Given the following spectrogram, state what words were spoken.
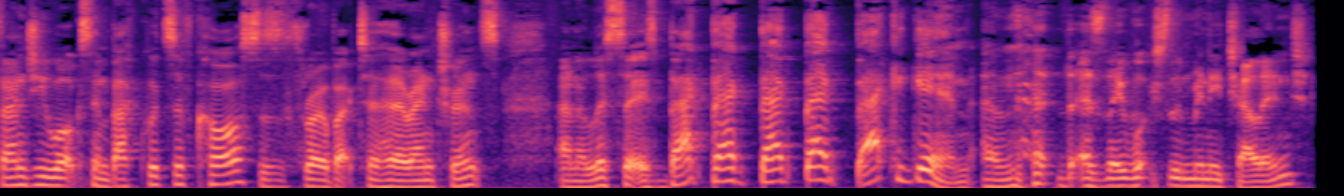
Vanjie walks in backwards, of course, as a throwback to her entrance, and Alyssa is back, back, back, back, back again. And as they watch the mini challenge,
